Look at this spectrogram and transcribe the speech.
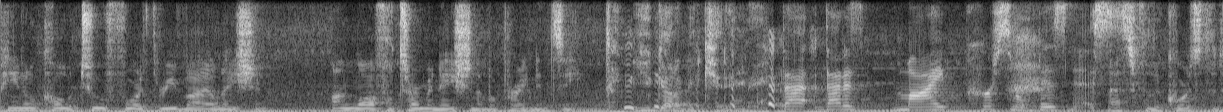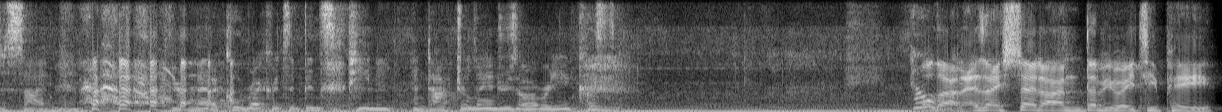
Penal Code 243 violation. Unlawful termination of a pregnancy. You gotta be kidding me. That that is my personal business. That's for the courts to decide, man. your medical records have been subpoenaed, and Dr. Landry's already in custody. Hold on. As I said on WATP,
